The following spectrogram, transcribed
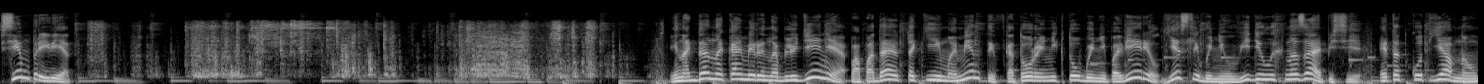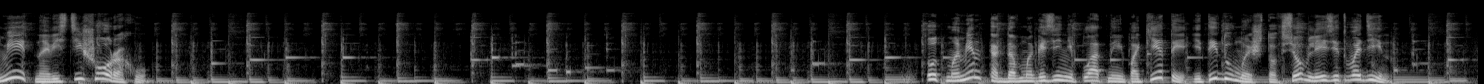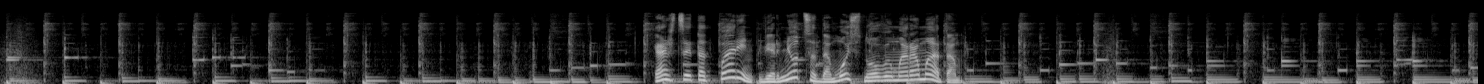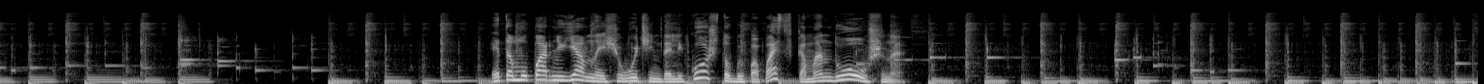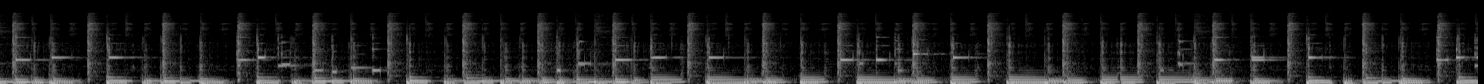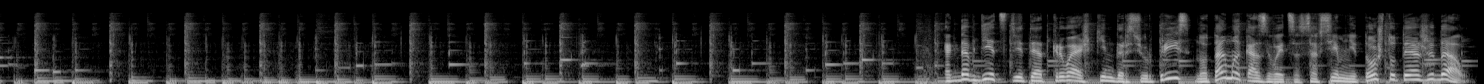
Всем привет! Иногда на камеры наблюдения попадают такие моменты, в которые никто бы не поверил, если бы не увидел их на записи. Этот кот явно умеет навести шороху. Тот момент, когда в магазине платные пакеты, и ты думаешь, что все влезет в один. Кажется, этот парень вернется домой с новым ароматом. Этому парню явно еще очень далеко, чтобы попасть в команду Оушена. Когда в детстве ты открываешь киндер-сюрприз, но там оказывается совсем не то, что ты ожидал.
